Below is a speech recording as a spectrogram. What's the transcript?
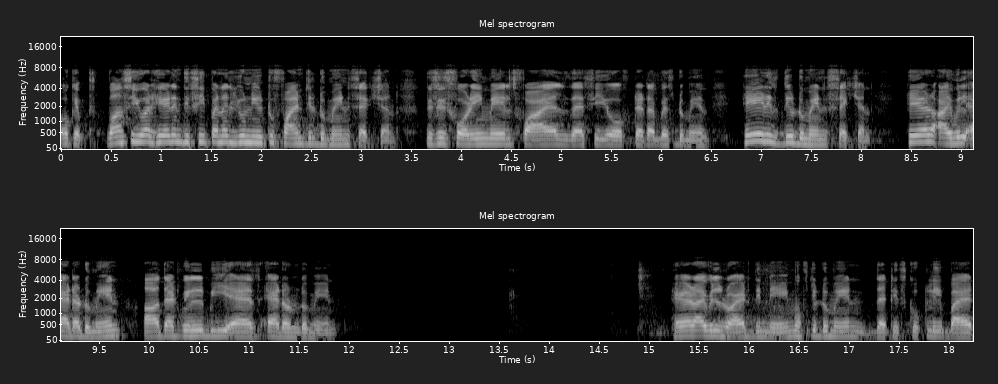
Okay, once you are here in the cPanel, you need to find the domain section. This is for emails, files, SEO of database domain. Here is the domain section. Here I will add a domain uh, that will be as add-on domain. Here I will write the name of the domain that is quickly by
